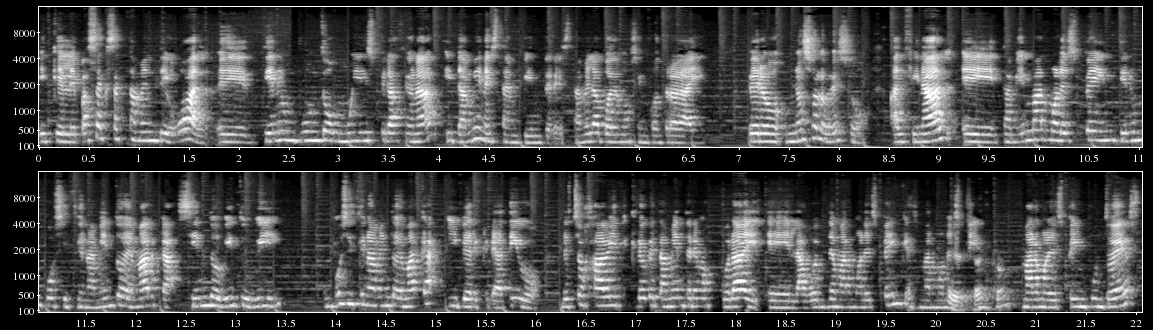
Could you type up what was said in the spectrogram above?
y que le pasa exactamente igual. Eh, tiene un punto muy inspiracional y también está en Pinterest, también la podemos encontrar ahí. Pero no solo eso, al final eh, también Marmol Spain tiene un posicionamiento de marca siendo B2B un posicionamiento de marca hipercreativo. De hecho, Javi, creo que también tenemos por ahí eh, la web de Marmol Spain, que es marmolspain.es,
